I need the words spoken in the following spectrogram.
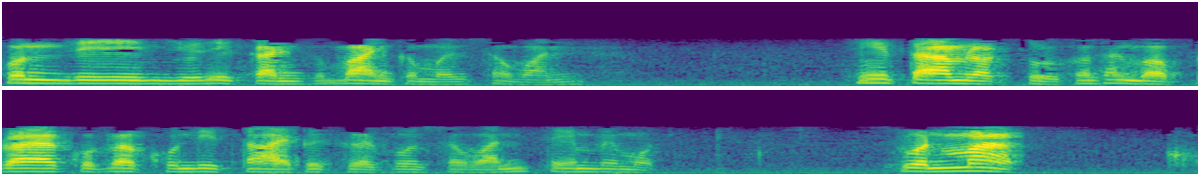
คนดีอยู่ด้วยกันกับบ้านก็เหมือนสวรรค์นี่ตามหลักสูตรของท่านบอกปรากฏว่าคนที่ตายไปเกิดบนสวรรค์เต็มไปหมด ส่วนมากค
